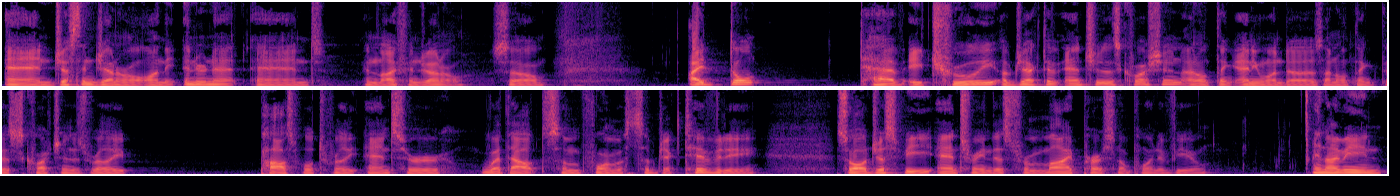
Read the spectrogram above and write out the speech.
and just in general on the internet and in life in general. So I don't have a truly objective answer to this question. I don't think anyone does. I don't think this question is really possible to really answer without some form of subjectivity. So I'll just be answering this from my personal point of view. And I mean,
